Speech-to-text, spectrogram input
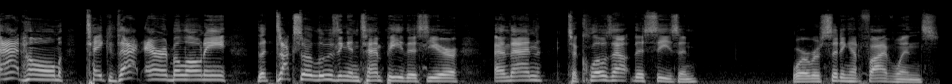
at home. Take that, Aaron Maloney. The Ducks are losing in Tempe this year, and then to close out this season, where we're sitting at five wins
